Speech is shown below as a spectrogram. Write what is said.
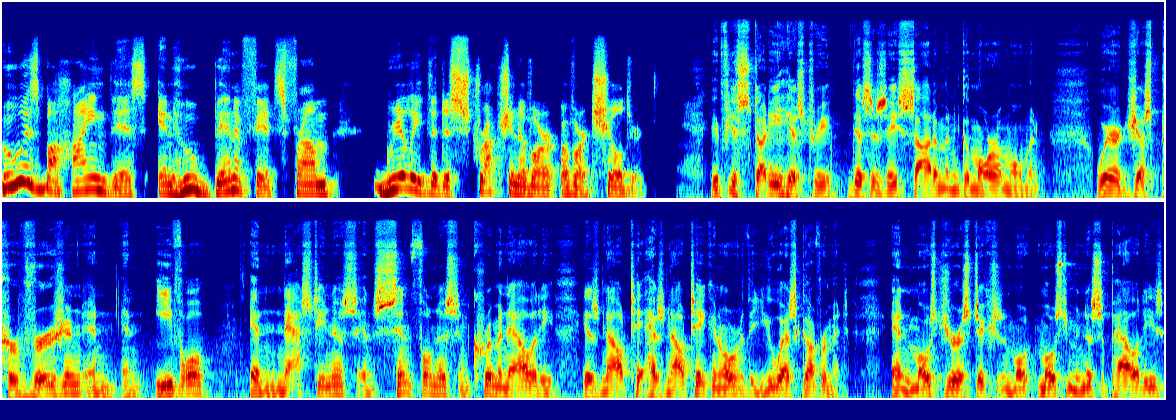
Who is behind this and who benefits from really the destruction of our of our children? If you study history, this is a Sodom and Gomorrah moment where just perversion and, and evil and nastiness and sinfulness and criminality is now ta- has now taken over the U.S. government and most jurisdictions, mo- most municipalities,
